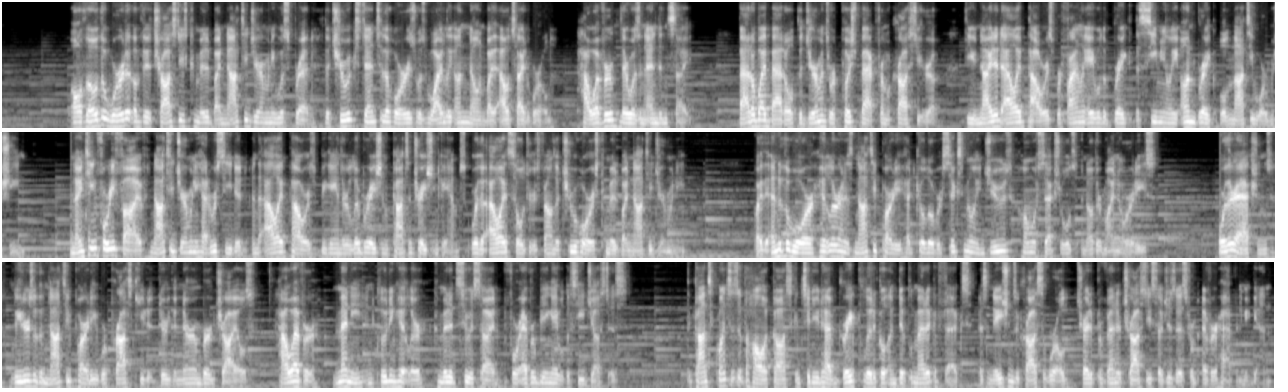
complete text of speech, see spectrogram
Although the word of the atrocities committed by Nazi Germany was spread, the true extent to the horrors was widely unknown by the outside world. However, there was an end in sight. Battle by battle, the Germans were pushed back from across Europe, the United Allied powers were finally able to break the seemingly unbreakable Nazi war machine. In 1945, Nazi Germany had receded and the Allied powers began their liberation of concentration camps, where the Allied soldiers found the true horrors committed by Nazi Germany. By the end of the war, Hitler and his Nazi party had killed over 6 million Jews, homosexuals, and other minorities. For their actions, leaders of the Nazi party were prosecuted during the Nuremberg trials. However, many, including Hitler, committed suicide before ever being able to see justice. The consequences of the Holocaust continue to have great political and diplomatic effects as nations across the world try to prevent atrocities such as this from ever happening again.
